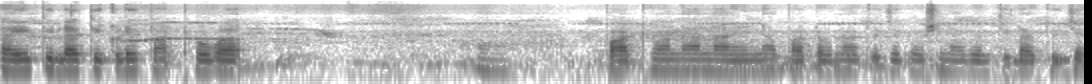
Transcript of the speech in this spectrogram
ताई तिला तिकडे पाठवा. हां. पाठवणार नाही ना? पाठवणार तुझे प्रश्न आहे पण तिला तुझ्या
